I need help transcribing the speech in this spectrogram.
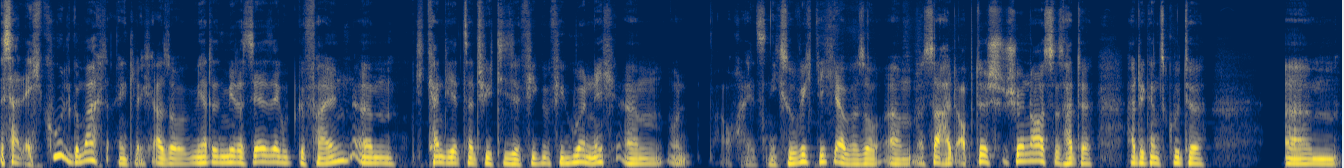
ist halt echt cool gemacht eigentlich. Also mir hat mir das sehr sehr gut gefallen. Ähm, ich kannte jetzt natürlich diese Figur Figuren nicht ähm, und war auch jetzt nicht so wichtig, aber so ähm, es sah halt optisch schön aus. Das hatte hatte ganz gute ähm,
